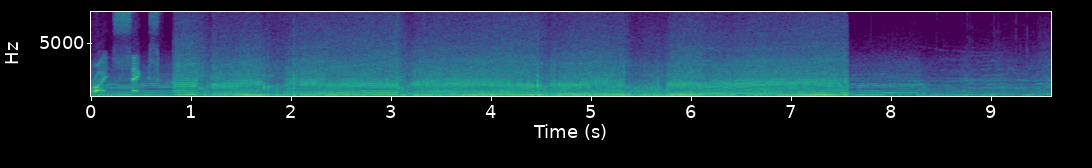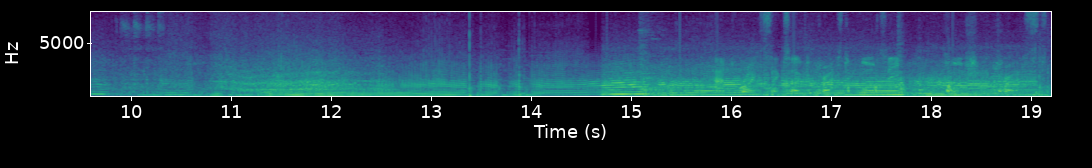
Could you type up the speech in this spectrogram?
Right 6. And right 6 over crest 40. Caution crest.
